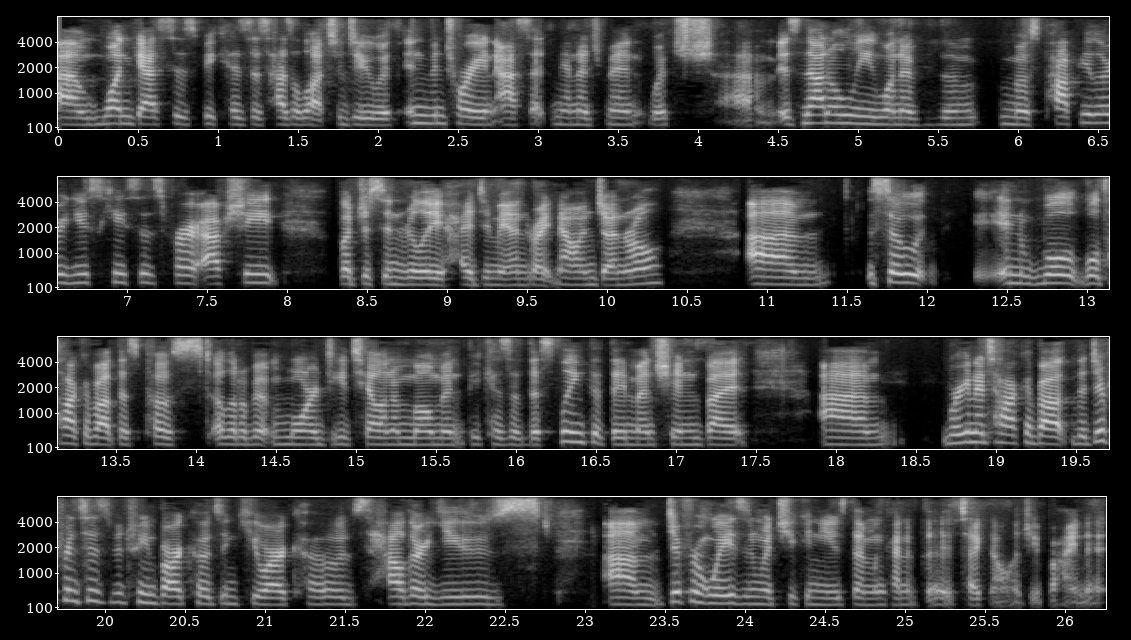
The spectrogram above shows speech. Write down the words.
Um, one guess is because this has a lot to do with inventory and asset management, which um, is not only one of the most popular use cases for AppSheet, but just in really high demand right now in general. Um, so, and we'll we'll talk about this post a little bit more detail in a moment because of this link that they mentioned, but um, we're going to talk about the differences between barcodes and QR codes, how they're used, um, different ways in which you can use them, and kind of the technology behind it.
